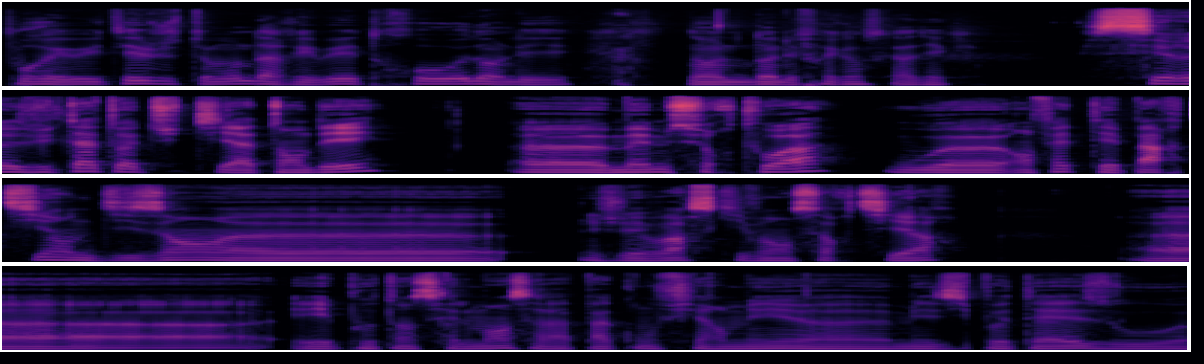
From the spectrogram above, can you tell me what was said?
pour éviter justement d'arriver trop haut dans les, dans, dans les fréquences cardiaques. Ces résultats, toi, tu t'y attendais, euh, même sur toi, ou euh, en fait, t'es parti en te disant, euh, je vais voir ce qui va en sortir, et potentiellement, ça va pas confirmer mes hypothèses ou.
